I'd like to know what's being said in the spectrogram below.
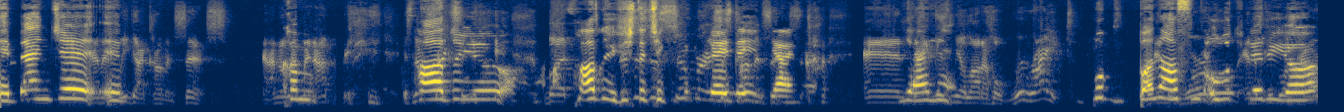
E, bence e, kam- sağduyu sağduyu hiç de çekici bir şey değil yani. Yani bu bana aslında umut veriyor.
